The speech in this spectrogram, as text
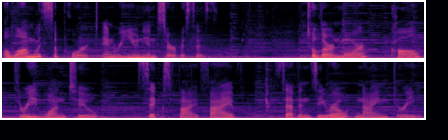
along with support and reunion services. To learn more, call 312 655 7093.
